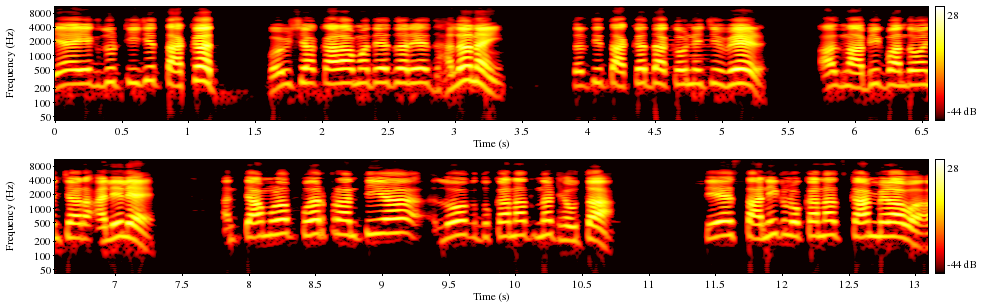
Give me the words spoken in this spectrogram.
या एकजुटीची ताकद भविष्य काळामध्ये जर हे झालं नाही तर ती ताकद दाखवण्याची वेळ आज नाभिक बांधवांच्यावर आलेली आहे. आणि त्यामुळं परप्रांतीय लोक दुकानात न ठेवता ते स्थानिक लोकांनाच काम मिळावं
